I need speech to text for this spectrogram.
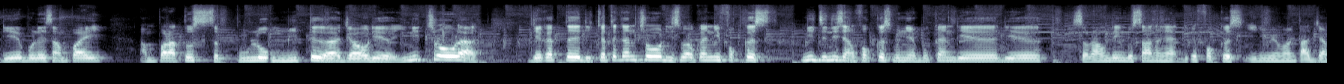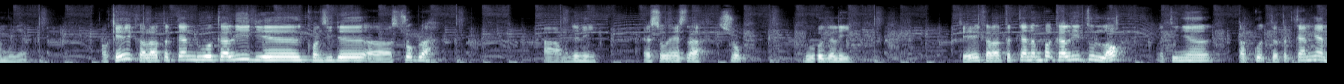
Dia boleh sampai 410 meter lah jauh dia. Ini throw lah. Dia kata, dikatakan throw disebabkan ni fokus. Ni jenis yang fokus punya bukan dia dia surrounding besar sangat. Dia fokus. Ini memang tajam punya. Okey, kalau tekan dua kali dia consider uh, strobe lah. Ah macam ni. SOS lah strobe dua kali. Okey, kalau tekan empat kali tu lock artinya takut tertekan kan?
